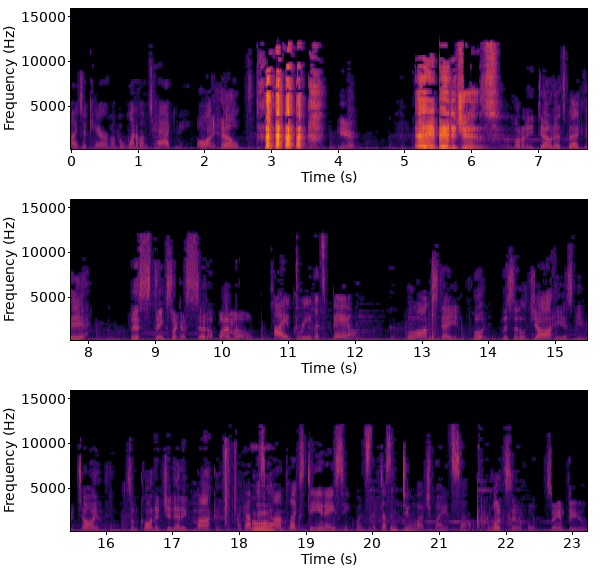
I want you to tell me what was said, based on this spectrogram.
I took care of them, but one of them tagged me. Oh I helped. Here. hey, bandages. Got any donuts back there? This stinks like a setup. I'm out. I agree. Let's bail. Well, I'm staying put. This little jar here is me retirement. Some kind of genetic marker. I got Ooh. this oh? complex DNA sequence that doesn't do much by itself. Blood sample. Same deal.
